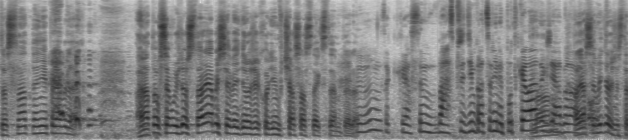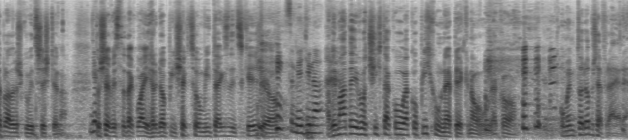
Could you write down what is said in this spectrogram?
To snad není pravda. A na to jsem už dost starý, aby se vědělo, že chodím včas a s textem teda. no, tak já jsem vás předtím pracovně nepotkala, no, takže já byla... Ale já jsem o- viděl, že jste byla trošku vytřeštěna. Jak- To, že vy jste takový hrdopíšek, co umí text vždycky, že jo? Jsem jediná. A vy máte i v očích takovou jako píchu nepěknou, jako umím to dobře, frajere.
